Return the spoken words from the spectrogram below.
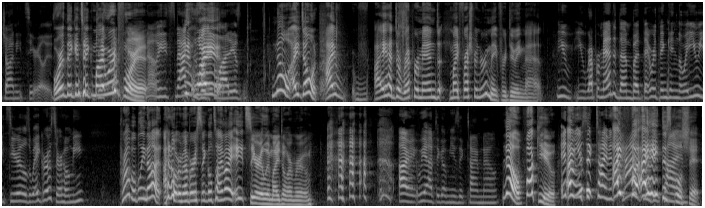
John eats cereal is. Or they can take my word for it. No, he smacks his why- a lot. He goes, No, I don't. I I had to reprimand my freshman roommate for doing that. You you reprimanded them, but they were thinking the way you eat cereal is way grosser, homie. Probably not. I don't remember a single time I ate cereal in my dorm room. All right, we have to go music time now. No, fuck you. It's I, music time. It's I, past fu- I hate this time. bullshit.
